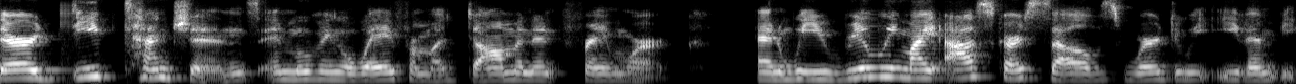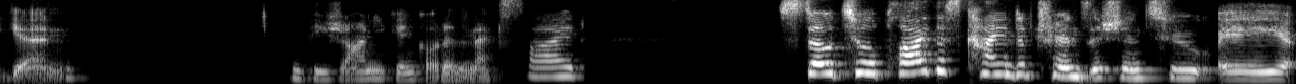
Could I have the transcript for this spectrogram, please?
There are deep tensions in moving away from a dominant framework, and we really might ask ourselves, where do we even begin? Bijan, you can go to the next slide. So to apply this kind of transition to a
